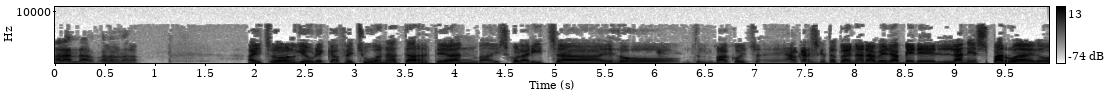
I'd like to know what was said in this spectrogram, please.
Aranda, aranda. Aitzol, geure kafetxu bana tartean, ba, iskolaritza edo bakoitz, eh, alkarrezketatuen arabera, bere lan esparrua edo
